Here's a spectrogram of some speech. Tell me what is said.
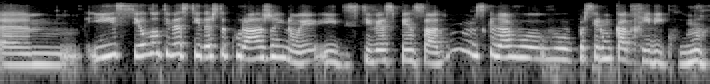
Um, e se ele não tivesse tido esta coragem, não é? E se tivesse pensado, "Hum, se calhar vou, vou parecer um bocado ridículo, não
